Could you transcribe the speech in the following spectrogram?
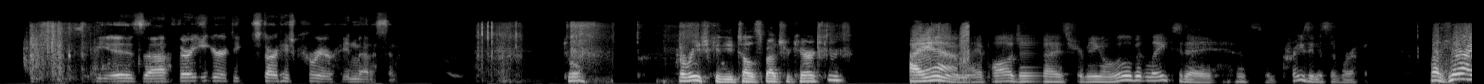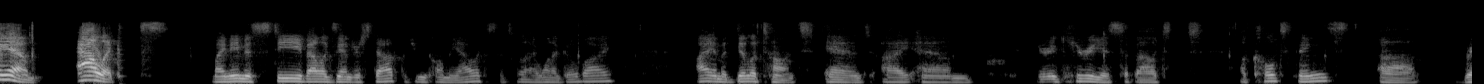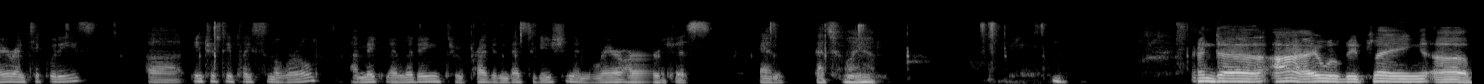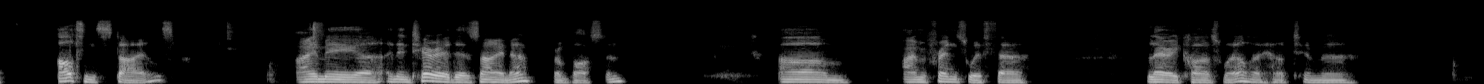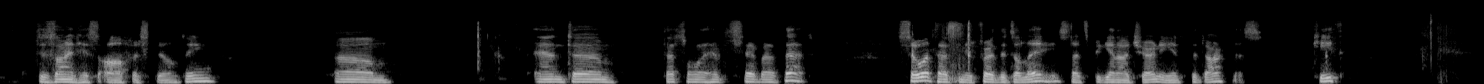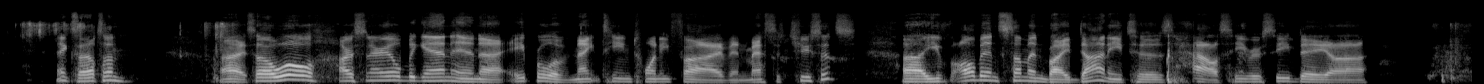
he is uh, very eager to start his career in medicine. Cool. Harish, can you tell us about your character? I am. I apologize for being a little bit late today. That's some craziness at work. But here I am, Alex. My name is Steve Alexander Stout, but you can call me Alex. That's what I want to go by. I am a dilettante and I am very curious about occult things, uh, rare antiquities, uh, interesting places in the world. I make my living through private investigation and rare artifice, and that's who I am. And uh, I will be playing uh, Alton Styles. I'm a uh, an interior designer from Boston. Um, I'm friends with uh, Larry Croswell. I helped him uh, design his office building. Um, and um, that's all I have to say about that. So, without any further delays, let's begin our journey into the darkness. Keith? Thanks, Elton. All right, so we'll our scenario will begin in uh, April of 1925 in Massachusetts. Uh, you've all been summoned by Donnie to his house. He received a uh,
